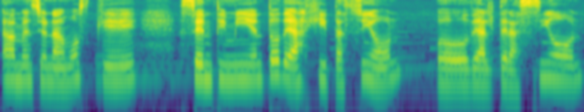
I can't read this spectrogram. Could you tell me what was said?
ah, mencionamos que sentimiento de agitación o de alteración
